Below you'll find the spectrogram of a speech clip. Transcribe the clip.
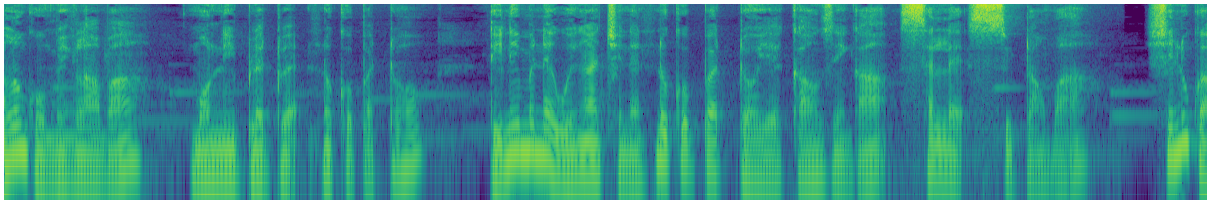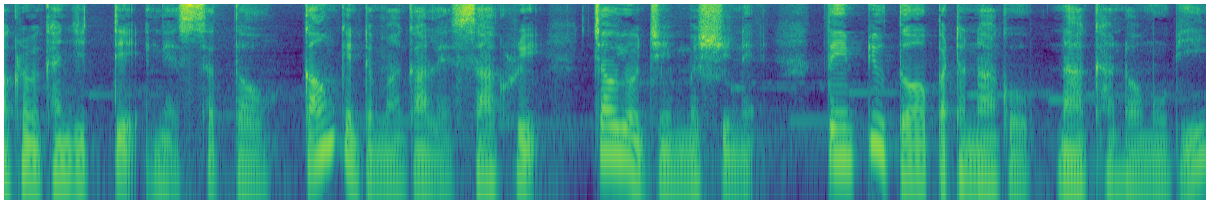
အားလုံးကိုမင်္ဂလာပါမော်နီဘလက်အတွက်နှုတ်ကပတ်တော်ဒီနေ့မနေ့ဝင်ငါချင်တဲ့နှုတ်ကပတ်တော်ရဲ့ခေါင်းစဉ်ကဆက်လက်ဆုတောင်းပါရှင်လုကာခရစ်ခန်းကြီး1အငယ်73ကောင်းကင်တမန်ကလည်းဇာခရိကြောက်ရွံ့ခြင်းမရှိနဲ့သင်ပြုသောပတ္ထနာကို နာခံတော်မူပြီး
